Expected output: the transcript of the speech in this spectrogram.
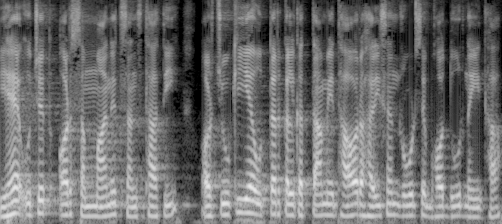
यह उचित और सम्मानित संस्था थी और चूँकि यह उत्तर कलकत्ता में था और हरिसन रोड से बहुत दूर नहीं था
